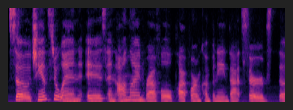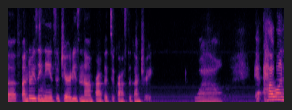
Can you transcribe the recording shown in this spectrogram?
So, Chance to Win is an online raffle platform company that serves the fundraising needs of charities and nonprofits across the country. Wow. How long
